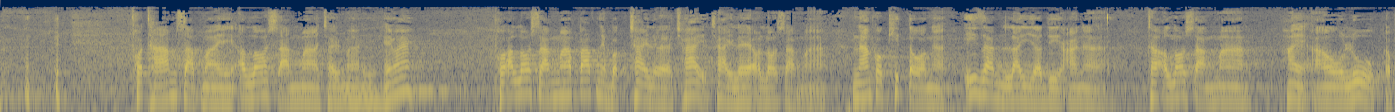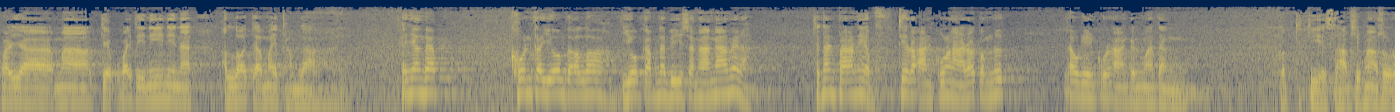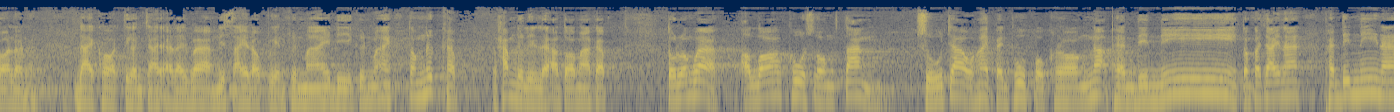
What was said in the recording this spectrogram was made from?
พอถามสับใหม่อัลลอฮ์สั่งมาใช่ไหมเห็นไหมพออัลลอฮ์สั่งมาปั๊บเนี่ยบอกใช่เลย ใช่ใช่แล้วอัลลอฮ์สั่งมานางก็คิดต่อไงอิซันไลยาดีอานา ถ้าอัลลอฮ์สั่งมาให้เอาลูกกับภรรยามาเก็บไว้ที่นี้นี่นะอัลลอฮ์จะไม่ทำลายเห็นยังครับ คนก็โยงกับอัลลอฮ์โยงกับนบีสง่างามไหมล่ะฉะนั้นพระเนี่ยที่เราอ่านกุรอานเราต้องนึก เราเรียนกุรานกันมาตั้งก็กี่สามสิบห้าสุร้อยแล้วนะได้ข้อเตือนใจอะไรบ้างนิสัยเราเปลี่ยนขึ้นไหมดีขึ้นไหมต้องนึกครับทำดุลินแล้วเอาต่อมาครับตกลงว่าอัลลอฮ์ผู้ทรงตั้งสู่เจ้าให้เป็นผู้ปกครองณแผ่นดินนี้ ต้องเข้าใจนะ แผ่นดินนี้นะ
